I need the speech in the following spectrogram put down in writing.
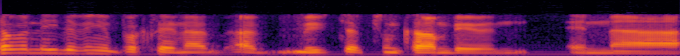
currently living in Brooklyn. I, I moved up from Colombia in, in uh,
